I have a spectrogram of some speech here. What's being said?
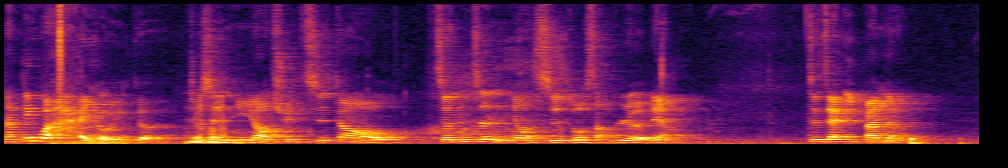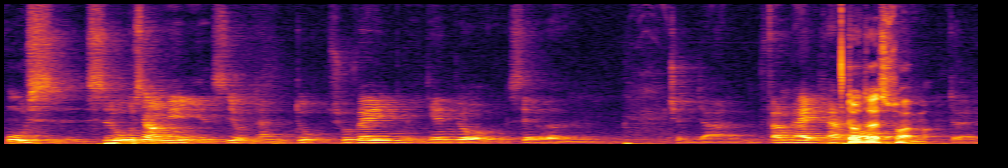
那另外还有一个，就是你要去知道真正要吃多少热量，这在一般的务实食物上面也是有难度，除非每天就 seven 全家翻开一看都在算嘛。对，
